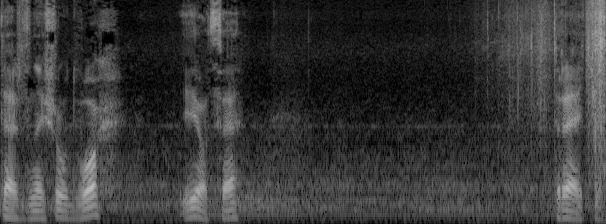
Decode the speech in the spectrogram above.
теж знайшов двох. І оце третього.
